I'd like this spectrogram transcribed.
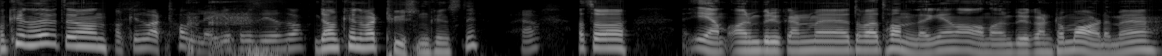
Han kunne det, vet du. Han, han kunne vært tannlege, for å si det sånn. Ja, han kunne vært tusenkunstner. Ja. Altså, én arm bruker med til å være tannlege, en annen arm bruker til å male med.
